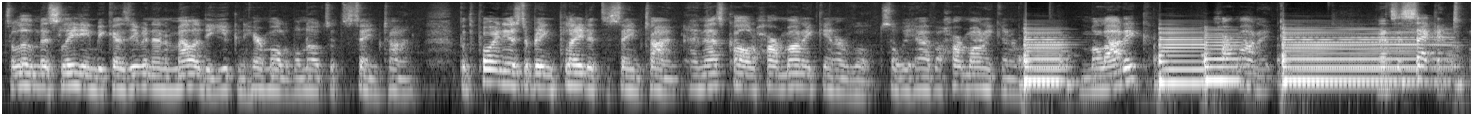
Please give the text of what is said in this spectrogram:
it's a little misleading because even in a melody you can hear multiple notes at the same time. But the point is they're being played at the same time and that's called harmonic interval. So we have a harmonic interval. Melodic, harmonic. That's a second.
